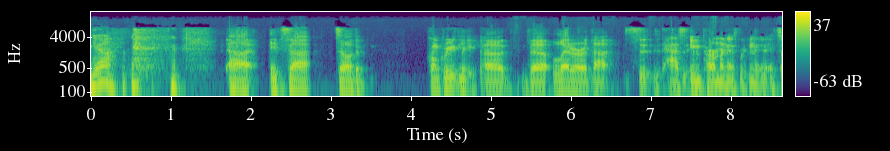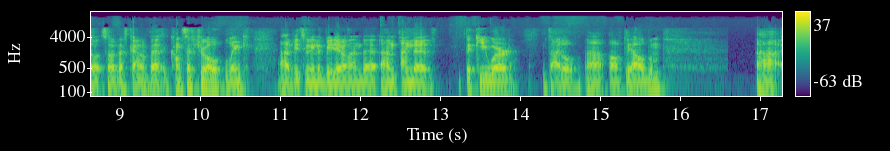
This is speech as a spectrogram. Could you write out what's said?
Yeah, uh, it's uh, so the concretely uh, the letter that has impermanence written in it. So so that's kind of the conceptual link uh, between the video and the and, and the the keyword title uh, of the album. Uh,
